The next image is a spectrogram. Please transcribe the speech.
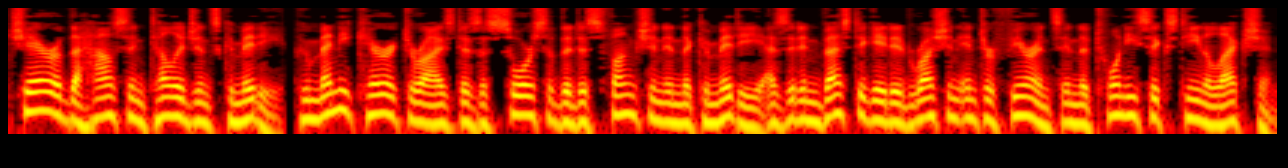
chair of the House Intelligence Committee, who many characterized as a source of the dysfunction in the committee as it investigated Russian interference in the 2016 election.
